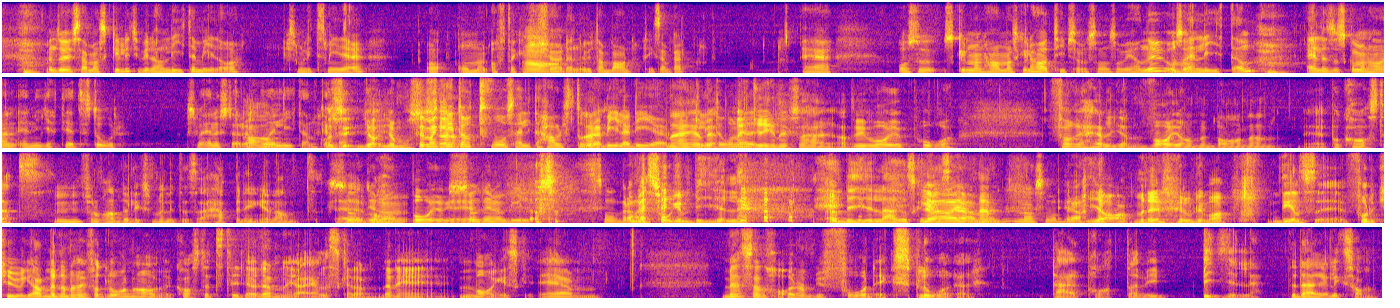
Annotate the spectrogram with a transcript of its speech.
Men då är det så här, man skulle typ vilja ha en liten bil då, som är lite smidigare. Och, om man ofta kanske Ja. kör den utan barn till exempel. Eh, och så skulle man ha, man skulle ha typ som sån som vi har nu och så Mm. en liten. Eller så ska man ha en, en jätte, jättestor som är ännu större Ja. och en liten kanske. så, jag, jag För man kan ju inte ha två så här lite halvstora Nej. bilar. Det är ju Nej, jag lite vet. Men onödigt. grejen är så här att vi var ju på förra helgen var jag med barnen eh, på Karstedts. För de hade liksom en liten så här happening event eh. Såg du med hoppborg och grejer. Såg du någon bil då så bra? Om jag såg en bil. Bilar skulle jag ja, vilja säga. ja, men, men någon som var bra. Ja, men det roliga var. Dels eh, Ford Kuga, men den har jag fått låna av Karstedts tidigare. Den, jag älskar den. Den är magisk. Ehm, men sen har de ju Ford Explorer. Där pratar vi bil. Det där är liksom.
